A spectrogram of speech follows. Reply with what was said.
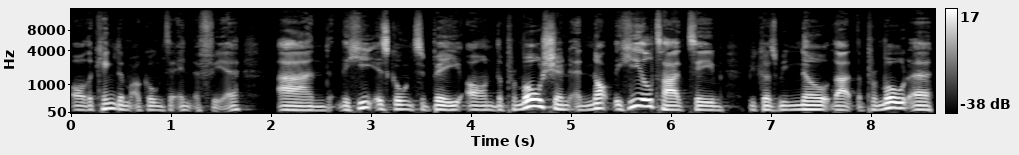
or the Kingdom are going to interfere, and the heat is going to be on the promotion and not the heel tag team because we know that the promoter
